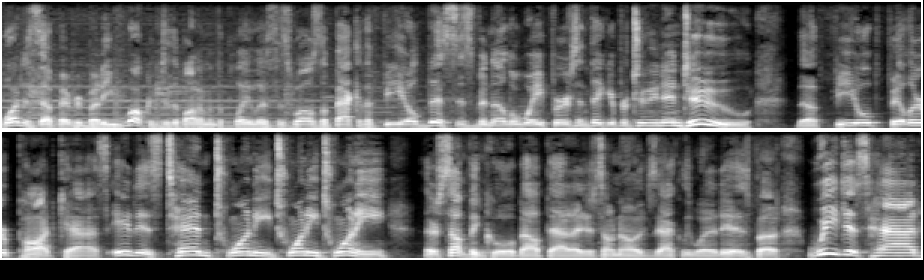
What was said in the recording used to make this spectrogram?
What is up, everybody? Welcome to the bottom of the playlist as well as the back of the field. This is Vanilla Wafers, and thank you for tuning in to the Field Filler Podcast. It is 10 20 2020. There's something cool about that. I just don't know exactly what it is. But we just had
